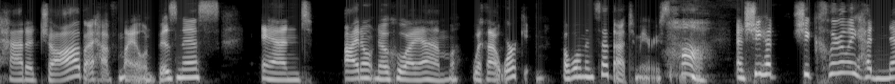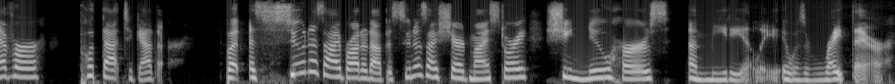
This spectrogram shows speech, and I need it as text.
had a job, I have my own business, and I don't know who I am without working. A woman said that to me recently. Huh. And she had, she clearly had never put that together. But as soon as I brought it up, as soon as I shared my story, she knew hers immediately. It was right there.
